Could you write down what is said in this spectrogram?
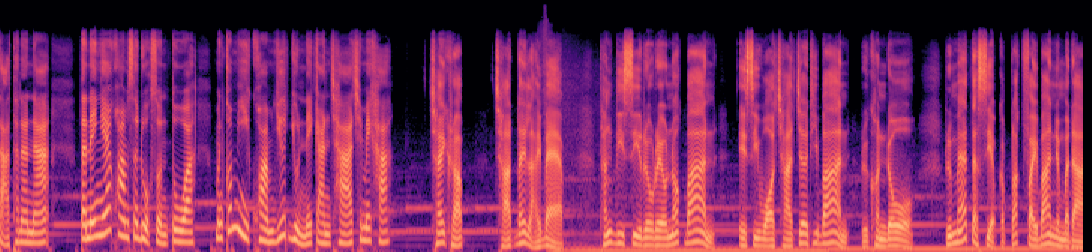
สาธารณะ แต่ในแง่ความสะดวกส่วนตัว มันก็มีความยืดหยุ่นในการชาร์จใช่ไหมคะ ใช่ครับ ชาร์จได้หลายแบบ ทั้ง DC เร็วๆ นอกบ้าน AC wall charger ที่บ้านหรือคอนโด หรือแม้แต่เสียบกับปลั๊กไฟบ้านธรรมดา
